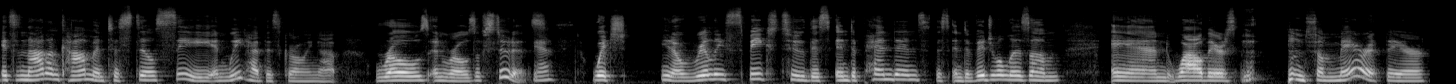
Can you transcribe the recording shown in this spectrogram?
It's not uncommon to still see, and we had this growing up, rows and rows of students. Yes. Which, you know, really speaks to this independence, this individualism. And while there's some merit there,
